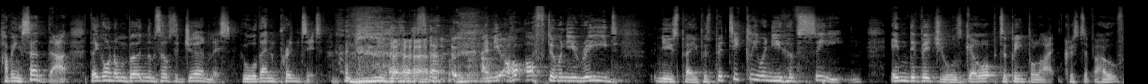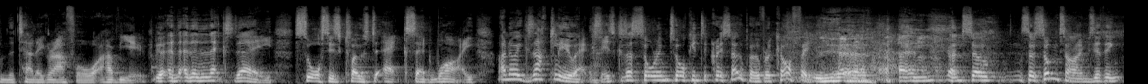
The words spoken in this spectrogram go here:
Having said that, they go and unburden themselves to journalists who will then print it. so, and you, often when you read newspapers, particularly when you have seen individuals go up to people like Christopher Hope from the Telegraph or what have you, and, and then the next day, sources close to X said Y. I know exactly who X is because I saw him talking to Chris Hope over a coffee. Yeah. and, and so, so sometimes you think,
